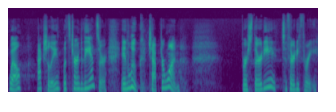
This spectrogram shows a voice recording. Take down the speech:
well, actually, let's turn to the answer in Luke chapter 1, verse 30 to 33.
